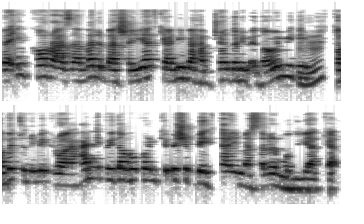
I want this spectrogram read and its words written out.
و این کار رو از اول بشریت کردیم و همچنان داریم ادامه میدیم تا بتونیم یک راه حلی پیدا بکنیم که بشه بهتر این مسئله رو مدیریت کرد.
